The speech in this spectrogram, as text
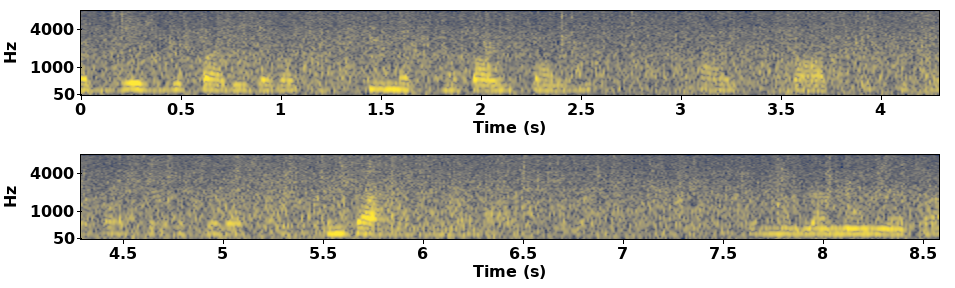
लगेच दुपारी बघा किती मोठा पाऊस आला. काय बाप खूप कंटाळा आलेला आता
